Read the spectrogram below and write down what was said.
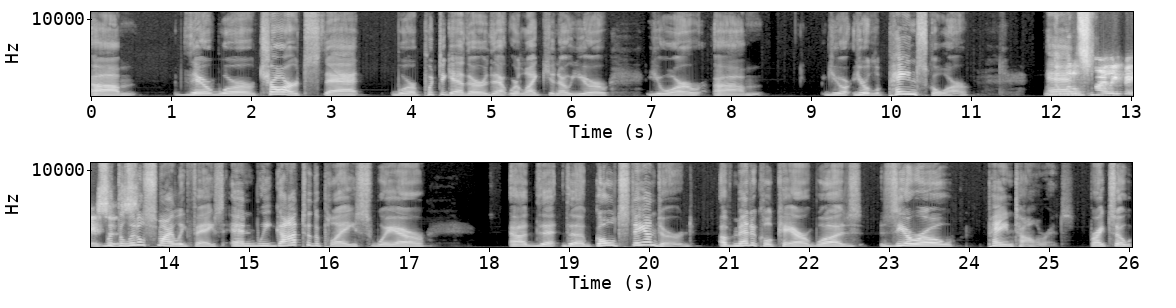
um, there were charts that were put together that were like, you know, your your um, your your pain score with the little smiley face. With the little smiley face, and we got to the place where uh, the the gold standard of medical care was zero pain tolerance, right? So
